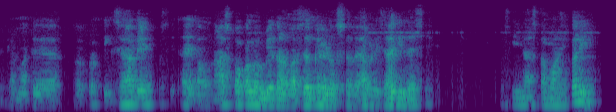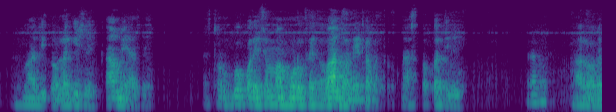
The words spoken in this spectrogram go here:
એટલા માટે પ્રતિક જાગે, પછી થાય તો હું નાસ્તો કલર બે ત્રણ વાર જગાડ્યો છે, હવે આગળ જાગી જશે. પછી નાસ્તા પાણી કરી મારા દીકરો લાગી જાય, કામે આજે થોડુંક બપોરે જમવા મોડું થાય તો વાંધો નહીં, એટલા માટે નાસ્તો કરી લઈએ. બરાબર? હાલો, હવે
